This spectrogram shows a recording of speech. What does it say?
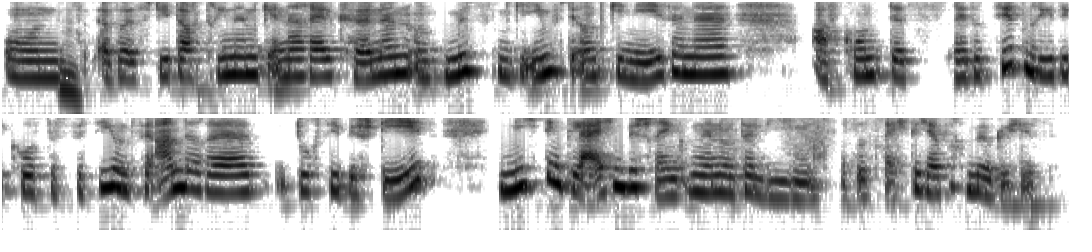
Und hm. also es steht auch drinnen, generell können und müssen Geimpfte und Genesene aufgrund des reduzierten Risikos, das für sie und für andere durch sie besteht, nicht den gleichen Beschränkungen unterliegen, dass das rechtlich einfach möglich ist.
